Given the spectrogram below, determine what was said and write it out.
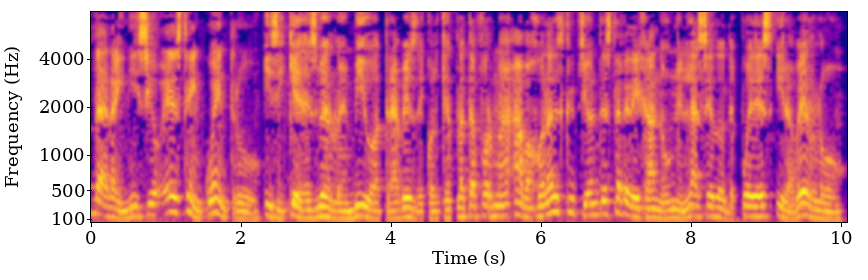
dará inicio este encuentro. Y si quieres verlo en vivo a través de cualquier plataforma, abajo en la descripción te estaré dejando un enlace donde puedes ir a verlo.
